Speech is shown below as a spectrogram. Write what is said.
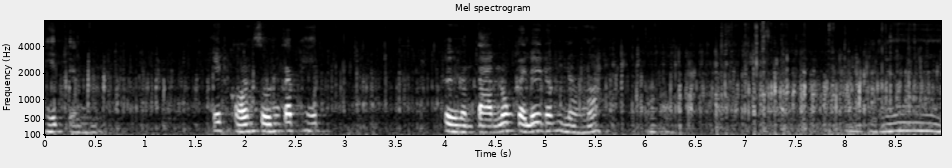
เฮ็ดอันเฮ็ดขอนสนกับเฮ็ดเพิ่งน้ำตาลลงไปเลยเนาะพี่น้องเนาะเอาไปเอาไปเลย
